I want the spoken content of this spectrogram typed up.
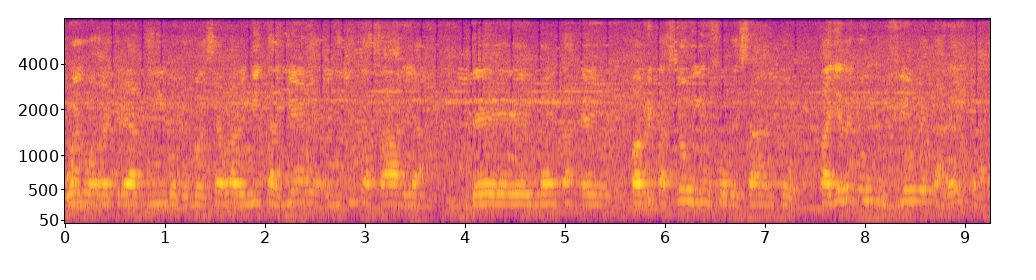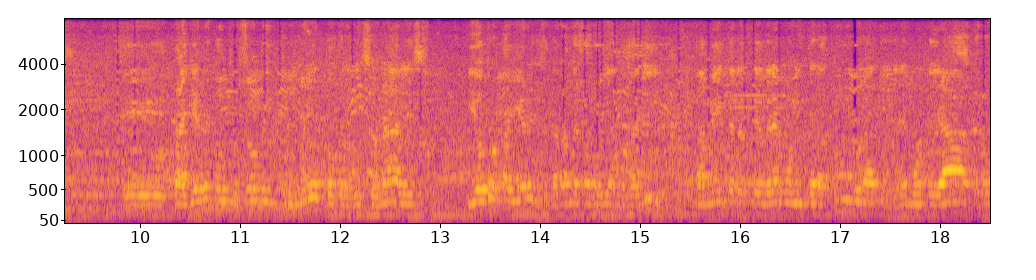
juegos recreativos, como decía Vladimir, talleres en distintas áreas, de monta, eh, fabricación y uso de santo, taller de construcción de caretas, eh, taller de construcción de instrumentos tradicionales y otros talleres que se estarán desarrollando allí. También tendremos literatura, tendremos teatro,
